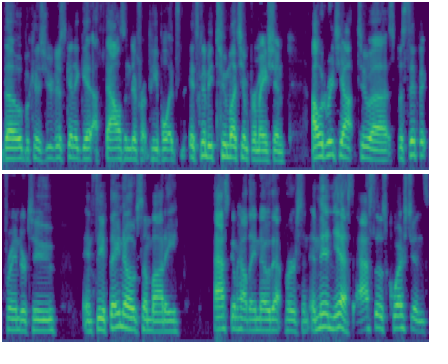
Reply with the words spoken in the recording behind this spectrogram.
though, because you're just going to get a thousand different people. It's it's going to be too much information. I would reach out to a specific friend or two and see if they know of somebody. Ask them how they know that person, and then yes, ask those questions.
